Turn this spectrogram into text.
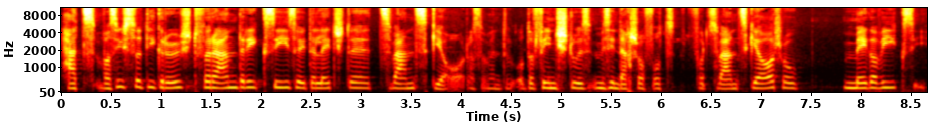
Hat's, was ist so die grösste Veränderung gewesen, so in den letzten 20 Jahren? Also wenn du, oder findest du, wir sind eigentlich schon vor, vor 20 Jahren schon mega weit gewesen?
